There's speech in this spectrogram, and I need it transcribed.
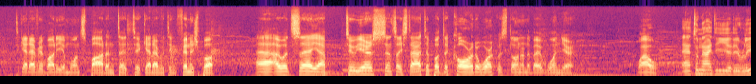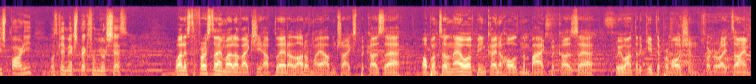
to get everybody in one spot and to, to get everything finished, but. Uh, I would say yeah, two years since I started, but the core of the work was done in about one year. Wow! And tonight the, uh, the release party. What can we expect from your set? Well, it's the first time I've actually have played a lot of my album tracks because uh, up until now I've been kind of holding them back because uh, we wanted to keep the promotion for the right time.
